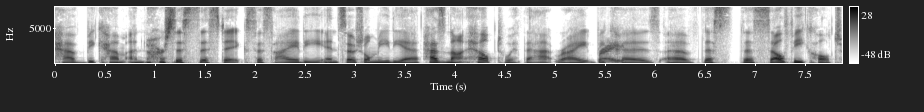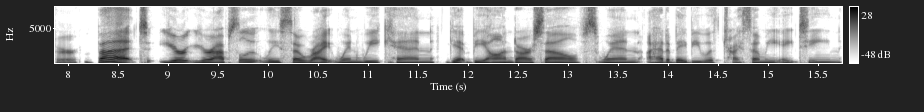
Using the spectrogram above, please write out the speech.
have become a narcissistic society and social media has not helped with that, right? Because right. of this the selfie culture. But you're you're absolutely so right. When we can get beyond ourselves, when I had a baby with trisomy 18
